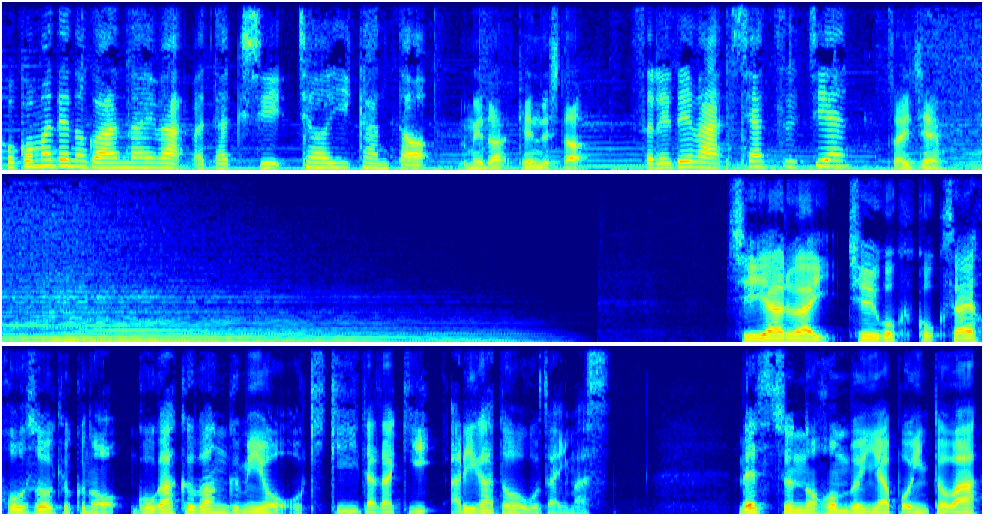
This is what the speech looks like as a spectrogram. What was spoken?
ここまでのご案内は私超井い関東梅田健でした。それでは下次见再见再 CRI 中国国際放送局の語学番組をお聞きいただきありがとうございます。レッスンの本文やポイントは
